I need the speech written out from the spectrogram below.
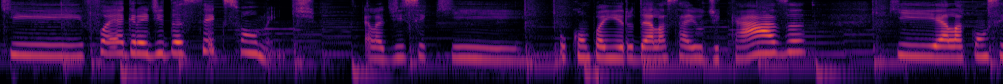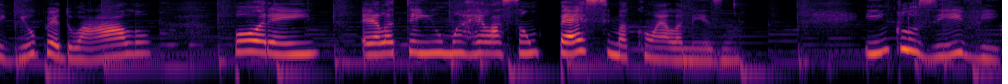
que foi agredida sexualmente. Ela disse que o companheiro dela saiu de casa, que ela conseguiu perdoá-lo, porém ela tem uma relação péssima com ela mesma. Inclusive,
